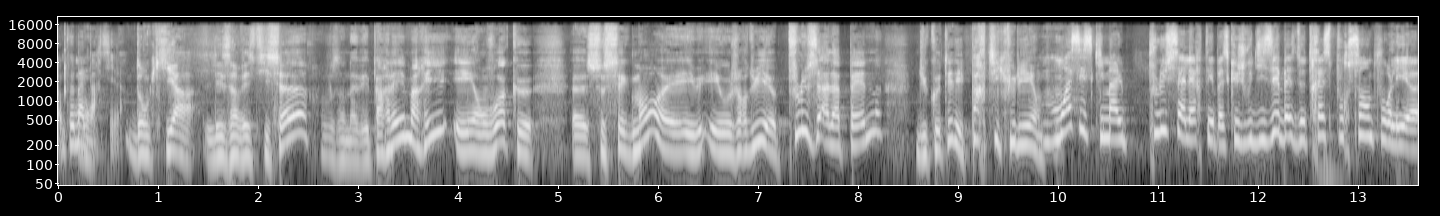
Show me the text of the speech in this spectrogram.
un peu mal Bon. parti là. Donc il y a les investisseurs, vous en avez parlé Marie, et on voit que euh, ce segment est, est aujourd'hui plus à la peine du côté des particuliers. en plus. Moi, c'est ce qui m'a le plus alerté parce que je vous disais baisse de 13% pour les euh,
